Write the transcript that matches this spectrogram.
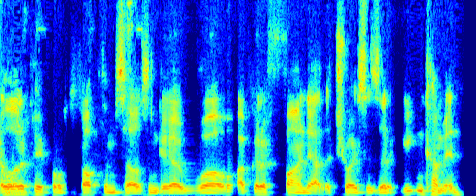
a lot of people stop themselves and go, well, I've got to find out the choices that you can come in.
